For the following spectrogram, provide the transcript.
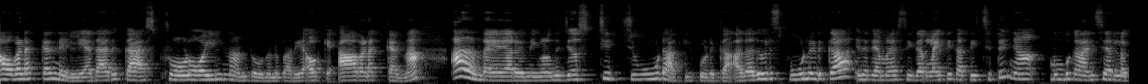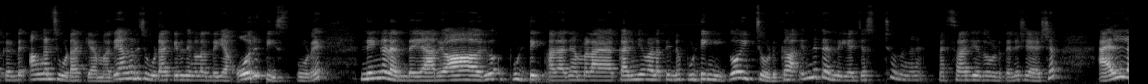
ആവണക്കെണ്ണ ഇല്ലേ? അതായത് കാസ്ട്രോൾ ഓയിൽ എന്നാണ് തോന്നുന്നത് പറയുക ഓക്കെ ആവണക്കെണ്ണ. അതെന്താ അറിയാം? നിങ്ങളൊന്ന് ജസ്റ്റ് ചൂടാക്കി കൊടുക്കുക അതായത് ഒരു സ്പൂൺ എടുക്കുക എന്നിട്ട് നമ്മളെ സിഗർ ലൈറ്റ് കത്തിച്ചിട്ട് ഞാൻ മുമ്പ് കാണിച്ചാറിലൊക്കെ ഉണ്ട്. അങ്ങനെ ചൂടാക്കിയാൽ മതി. അങ്ങനെ ചൂടാക്കിയിട്ട് നിങ്ങൾ എന്താ ചെയ്യുക ഒരു ടീസ്പൂണ് നിങ്ങൾ എന്താ ചെയ്യുക അറിയോ? ആ ഒരു പുഡിംഗ് അതായത് നമ്മളെ കഞ്ഞിവെള്ളത്തിന്റെ പുഡിങ്ങിക്ക് ഒഴിച്ചു കൊടുക്കുക എന്നിട്ട് എന്ത് ചെയ്യുക ജസ്റ്റ് ഒന്ന് ഇങ്ങനെ മെസ്സാജ് ചെയ്ത് കൊടുത്തതിന് ശേഷം അല്ല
